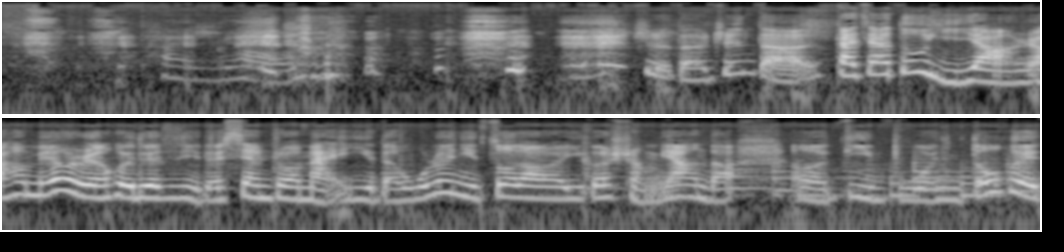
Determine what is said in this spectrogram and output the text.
太妙了。是的，真的，大家都一样。然后没有人会对自己的现状满意的。无论你做到了一个什么样的呃地步，你都会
